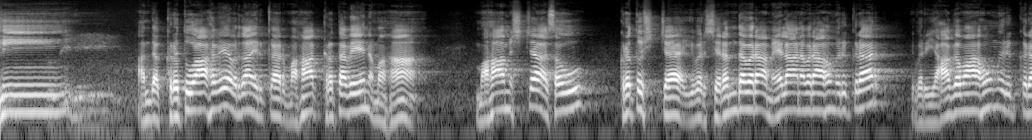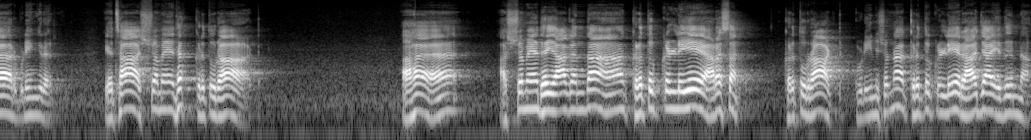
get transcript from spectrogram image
அந்த கிருத்துவாகவே அவர் தான் இருக்கார். மகா கிருத்தவே நமஹா. மகாம்ஷ்ட அசௌ கிருத்துஷ்ச இவர் சிறந்தவரா மேலானவராகவும் இருக்கிறார். இவர் யாகமாகவும் இருக்கிறார் அப்படிங்கிறார். யதா அஸ்வமேத கிருத்துராட். ஆக அஸ்வமேத யாகம்தான் கிருத்துக்கள்லேயே அரசன் கிருத்துராட் அப்படின்னு சொன்னால் கிருத்துக்கள்லேயே ராஜா எதுன்னா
